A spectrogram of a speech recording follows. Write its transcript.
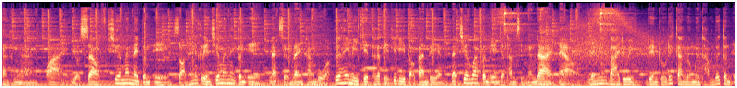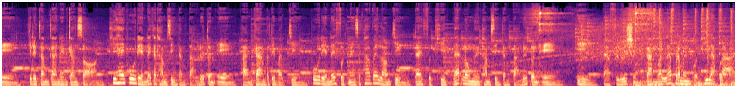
การทำงาน Why yourself เชื่อมั่นในตนเอง สอนให้นักเรียนเชื่อมั่นในตนเอง และเสริมแรงทางบวก เพื่อให้มีเจตคติที่ดีต่อการเรียน และเชื่อว่าตนเองจะทำสิ่งนั้นได้ L learning by doing เรียนรู้ด้วยการลงมือทำด้วยตนเอง กิจกรรมการเรียนการสอนที่ให้ผู้เรียนได้กระทำสิ่งต่างๆ ด้วยตนเอง ผ่านการปฏิบัติจริง ผู้เรียนได้ฝึกในสภาพแวดล้อมจริง ได้ฝึกคิด และลงมือทำสิ่งต่างๆ ด้วยตนเอง E evolution การวัดและประเมินผลที่หลากหลาย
